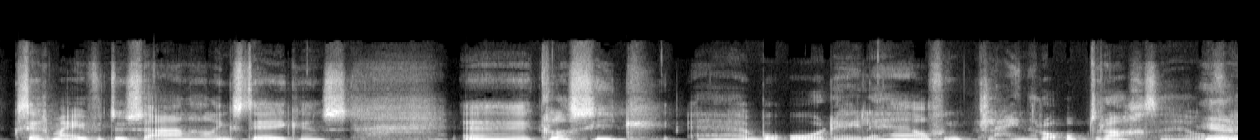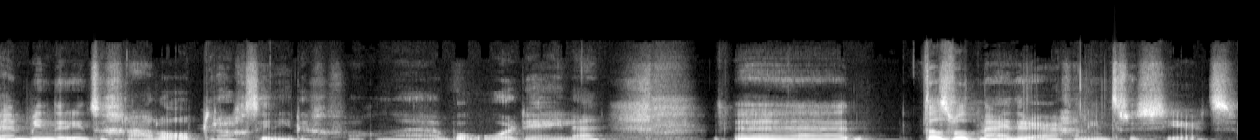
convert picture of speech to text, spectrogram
ik zeg maar even tussen aanhalingstekens, uh, klassiek uh, beoordelen. Hè? Of in kleinere opdrachten, of hè, minder integrale opdrachten in ieder geval uh, beoordelen. dat is wat mij er erg aan interesseert.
